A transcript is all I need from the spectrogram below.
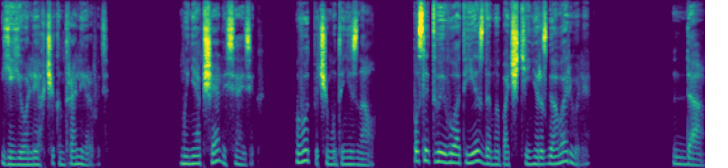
Ее легче контролировать. Мы не общались, Айзик. Вот почему ты не знал. После твоего отъезда мы почти не разговаривали. Да.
